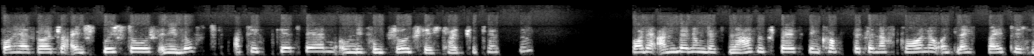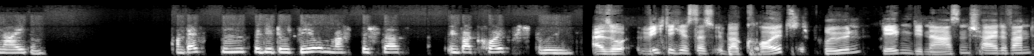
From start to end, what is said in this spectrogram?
Vorher sollte ein Sprühstoß in die Luft appliziert werden, um die Funktionsfähigkeit zu testen. Vor der Anwendung des Nasensprays den Kopf bitte nach vorne und leicht seitlich neigen. Am besten für die Dosierung macht sich das über Kreuzsprühen. Also wichtig ist das über Kreuzsprühen gegen die Nasenscheidewand.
